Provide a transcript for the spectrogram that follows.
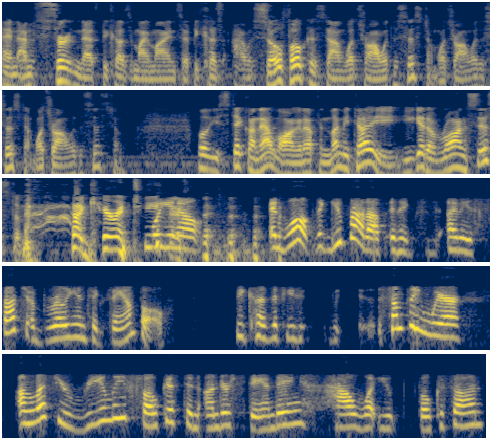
And I'm certain that's because of my mindset, because I was so focused on what's wrong with the system, what's wrong with the system, what's wrong with the system. Well, you stick on that long enough, and let me tell you, you get a wrong system. I guarantee. You. Well, you know, and Walt, you brought up an, ex- I mean, such a brilliant example because if you something where unless you're really focused in understanding how what you focus on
